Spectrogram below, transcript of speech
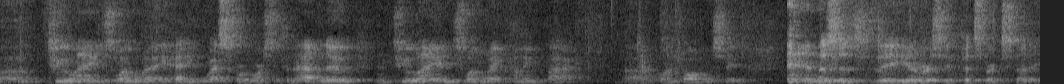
uh, two lanes, one way heading west toward Washington Avenue, and two lanes, one way coming back uh, on Baldwin Street. And this is the University of Pittsburgh study.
